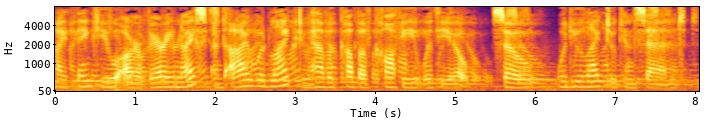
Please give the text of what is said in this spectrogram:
I think you are very nice and I would like to have a cup of coffee with you. So, would you like to consent?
